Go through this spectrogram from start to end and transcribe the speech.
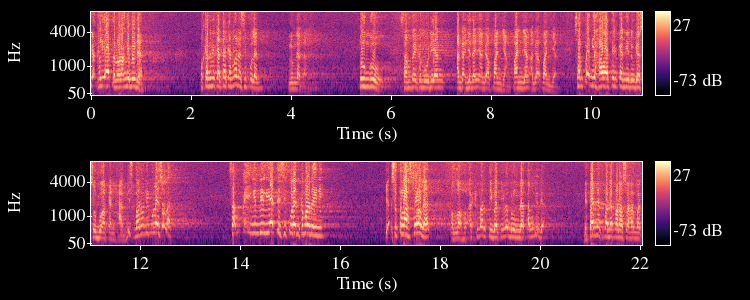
Gak kelihatan, orangnya beda. Maka Nabi katakan, mana si Fulan? Belum datang. Tunggu. Sampai kemudian agak jedanya agak panjang. Panjang, agak panjang. Sampai dikhawatirkan diduga subuh akan habis, baru dimulai sholat. Sampai ingin dilihat si Fulan ke mana ini. Ya setelah sholat, Allahu Akbar tiba-tiba belum datang juga. Ditanya kepada para sahabat,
